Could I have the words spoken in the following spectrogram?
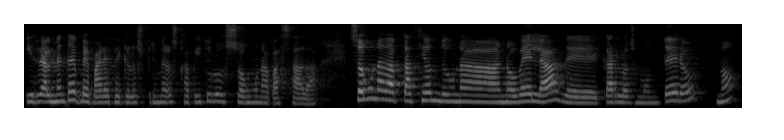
y realmente me parece que los primeros capítulos son una pasada. Son una adaptación de una novela de Carlos Montero, ¿no?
